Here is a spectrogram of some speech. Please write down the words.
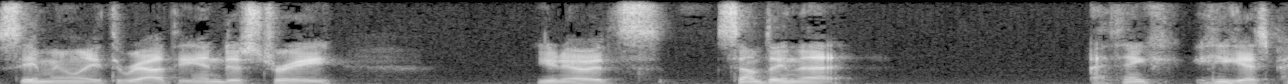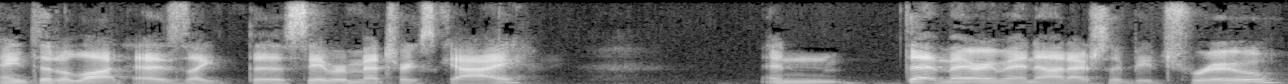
seemingly throughout the industry. You know, it's something that I think he gets painted a lot as like the sabermetrics guy, and that may or may not actually be true.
